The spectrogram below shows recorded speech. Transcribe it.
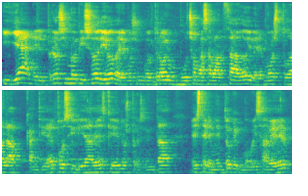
Y ya en el próximo episodio veremos un control mucho más avanzado y veremos toda la cantidad de posibilidades que nos presenta este elemento que como vais a ver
